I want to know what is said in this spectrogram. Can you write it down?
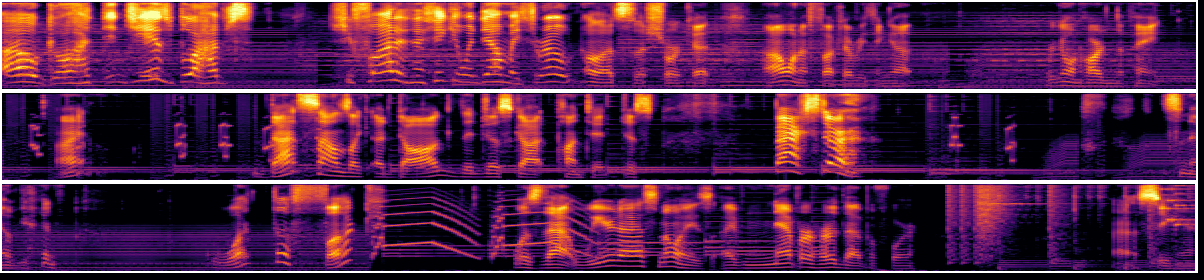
Oh god, the jizz blobs! She fought it and I think it went down my throat. Oh, that's the shortcut. I want to fuck everything up. We're going hard in the paint. Alright. That sounds like a dog that just got punted. Just, Baxter! it's no good. What the fuck was that weird ass noise? I've never heard that before. Alright, let's see here.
